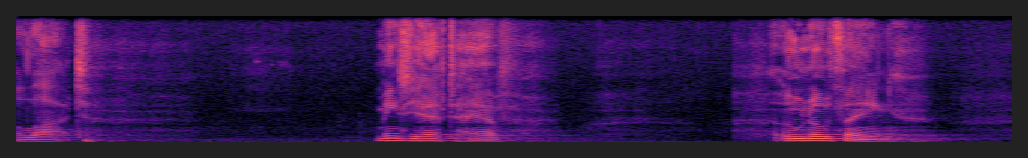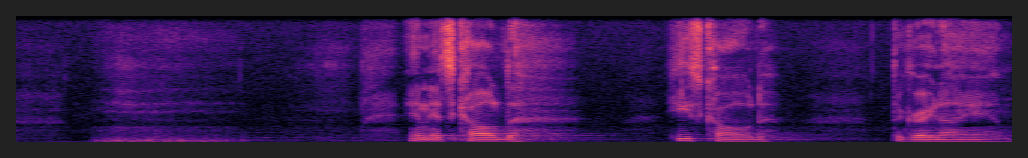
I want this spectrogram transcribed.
a lot. Means you have to have uno thing. And it's called, he's called the great I am.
